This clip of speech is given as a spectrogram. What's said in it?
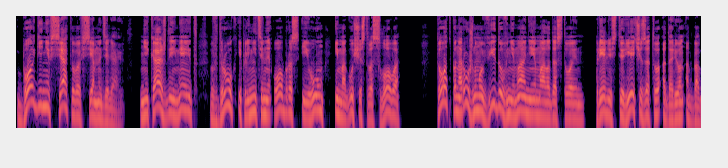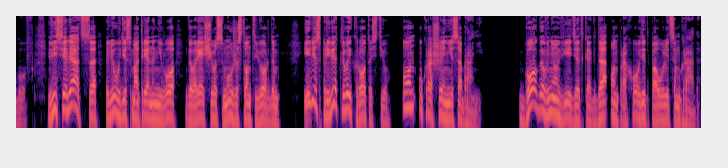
«Боги не всякого всем наделяют. Не каждый имеет вдруг и пленительный образ, и ум, и могущество слова. Тот по наружному виду внимания мало достоин, прелестью речи зато одарен от богов. Веселятся люди, смотря на него, говорящего с мужеством твердым, или с приветливой кротостью, он украшение собраний. Бога в нем видят, когда он проходит по улицам града.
